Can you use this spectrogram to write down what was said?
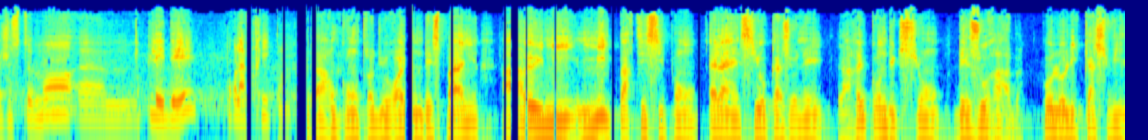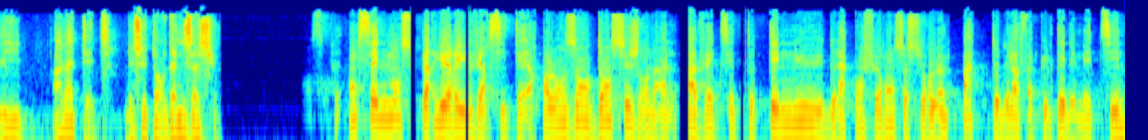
justement plaider pour l'Afrique. La rencontre du Royaume d'Espagne a réuni 1000 participants. Elle a ainsi occasionné la reconduction des Ourabes, Paul Olikashvili, à la tête de cette organisation. Enseignement supérieur et universitaire. Parlons-en dans ce journal avec cette tenue de la conférence sur l'impact de la faculté de médecine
